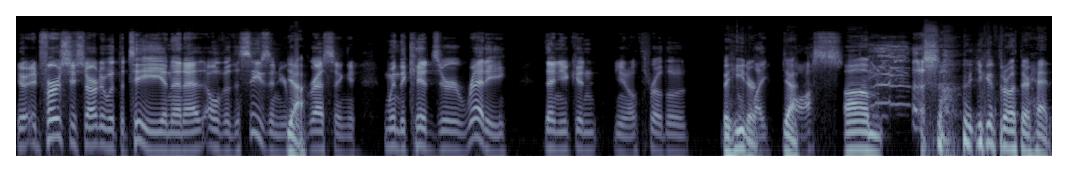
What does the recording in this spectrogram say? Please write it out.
You know, at first, you started with the T, and then as, over the season, you're Yeah. progressing. When the kids are ready, then you can you know throw the The heater, light yeah. toss. Um, so you can throw at their head.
